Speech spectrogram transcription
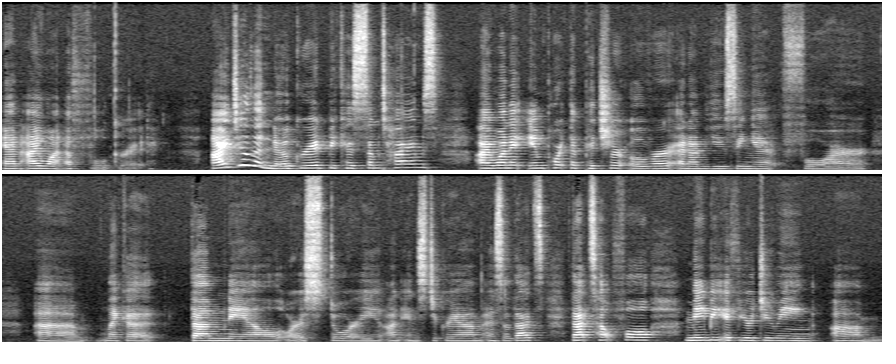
and I want a full grid. I do the no grid because sometimes I want to import the picture over and I'm using it for um, like a thumbnail or a story on Instagram. And so that's that's helpful. Maybe if you're doing um,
